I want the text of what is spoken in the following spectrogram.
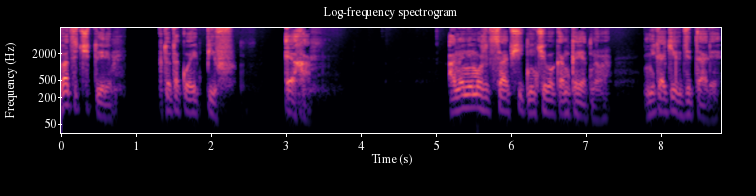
24. Кто такой Пиф? Эхо. Она не может сообщить ничего конкретного, никаких деталей.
